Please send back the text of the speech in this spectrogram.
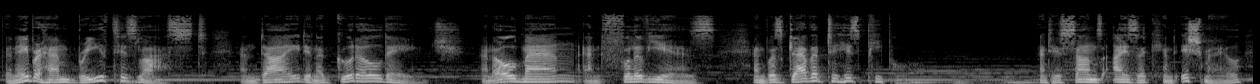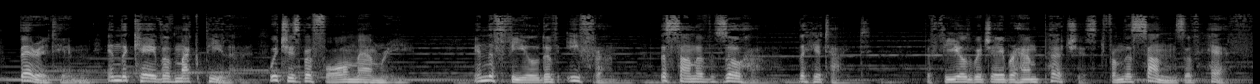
Then Abraham breathed his last and died in a good old age, an old man and full of years, and was gathered to his people. And his sons Isaac and Ishmael buried him in the cave of Machpelah, which is before Mamre, in the field of Ephron, the son of Zohar, the Hittite, the field which Abraham purchased from the sons of Heth.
